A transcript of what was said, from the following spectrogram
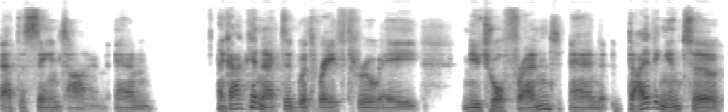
at the same time. And I got connected with Rafe through a mutual friend and diving into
